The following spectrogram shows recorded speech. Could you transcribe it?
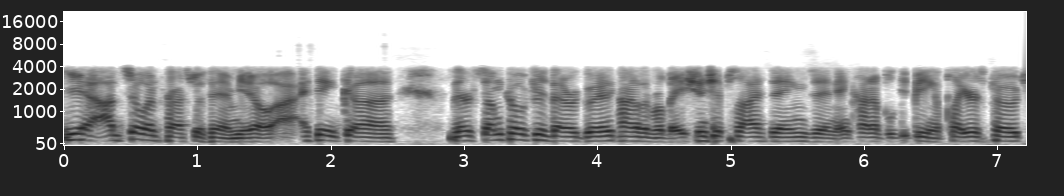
yeah, I'm so impressed with him. You know, I think uh, there are some coaches that are good at kind of the relationship side of things and, and kind of being a player's coach.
